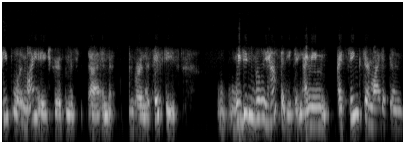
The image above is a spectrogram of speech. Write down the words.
people in my age group, in, this, uh, in the, who are in their 50s, we didn't really have anything. I mean, I think there might have been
